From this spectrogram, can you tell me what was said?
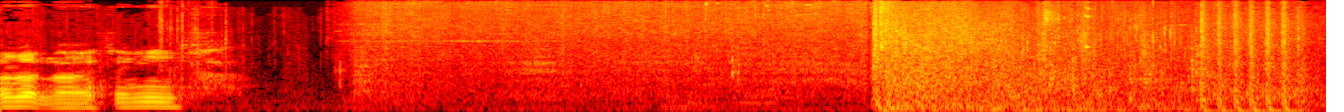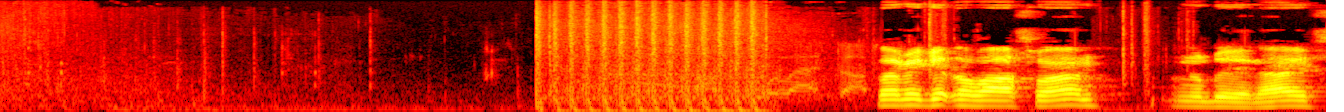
I got no op. Let me get the last one. It'll be nice.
